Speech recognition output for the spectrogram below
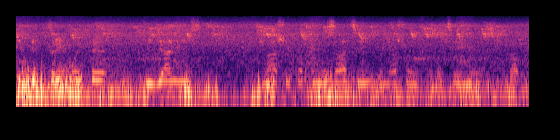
і підтримуйте діяльність наших організацій і нашого інформаційного хабу.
